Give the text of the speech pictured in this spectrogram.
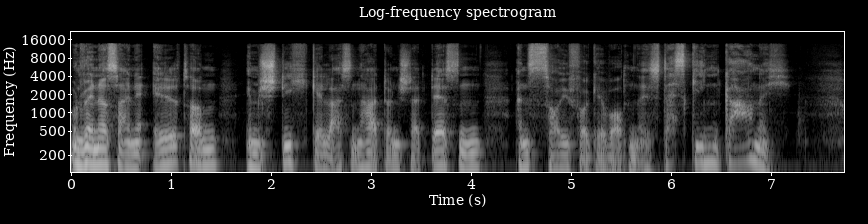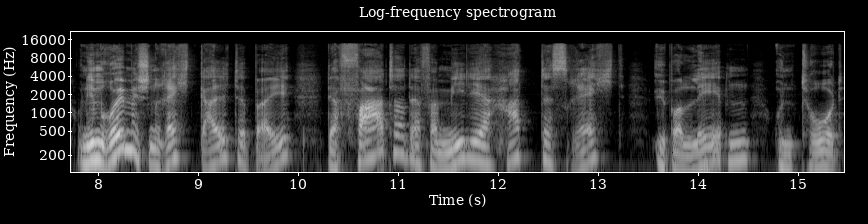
und wenn er seine Eltern im Stich gelassen hat und stattdessen ein Säufer geworden ist. Das ging gar nicht. Und im römischen Recht galt dabei, der Vater der Familie hat das Recht über Leben und Tod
